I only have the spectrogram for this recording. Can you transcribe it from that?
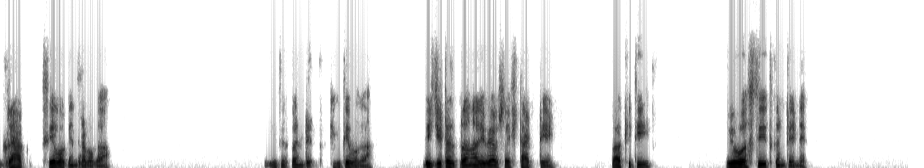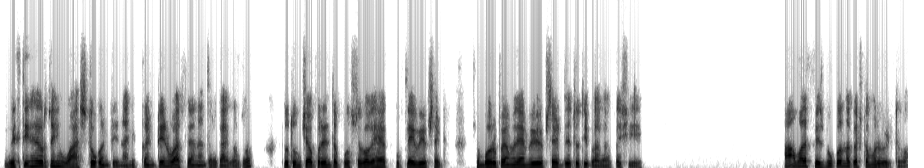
ग्राहक सेवा केंद्र बघा. इथे कंटेंट इथे बघा. डिजिटल प्रणाली व्यवसाय स्टार्ट बघा किती व्यवस्थित कंटेंट आहे. व्यक्ती काय करतो हे वाचतो कंटेंट आणि कंटेंट वाचल्यानंतर काय करतो तो तुमच्यापर्यंत पोहोचतो. बघा ह्या कुठल्याही वेबसाईट शंभर रुपयामध्ये आम्ही वेबसाईट देतो ती बघा कशी आहे. हा आम्हाला फेसबुकवरनं कस्टमर भेटतो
